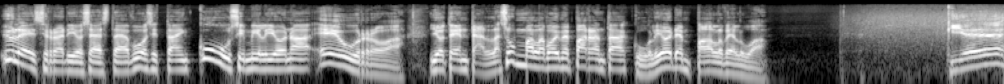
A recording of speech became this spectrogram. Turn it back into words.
Yleisradio säästää vuosittain 6 miljoonaa euroa, joten tällä summalla voimme parantaa kuulijoiden palvelua. Kjö,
